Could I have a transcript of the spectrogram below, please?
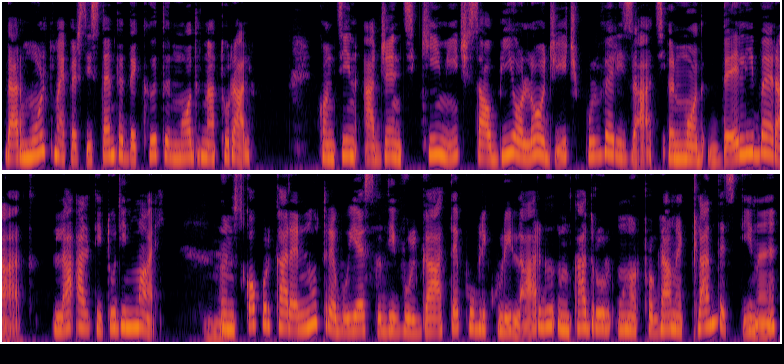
dar mult mai persistente decât în mod natural. Conțin agenți chimici sau biologici pulverizați în mod deliberat la altitudini mari Mhm. în scopuri care nu trebuiesc divulgate publicului larg în cadrul unor programe clandestine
